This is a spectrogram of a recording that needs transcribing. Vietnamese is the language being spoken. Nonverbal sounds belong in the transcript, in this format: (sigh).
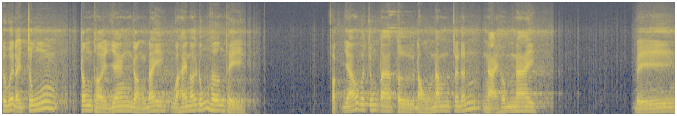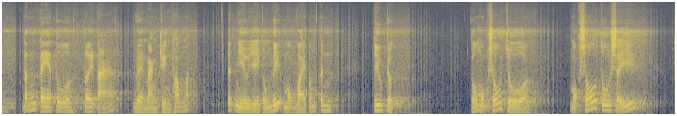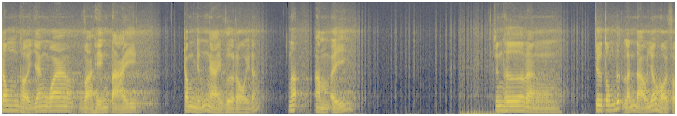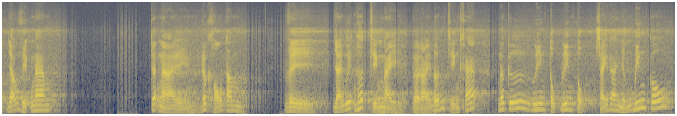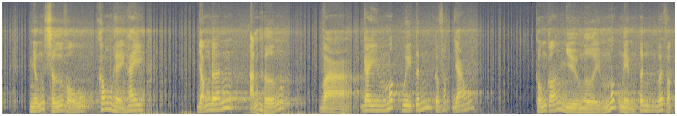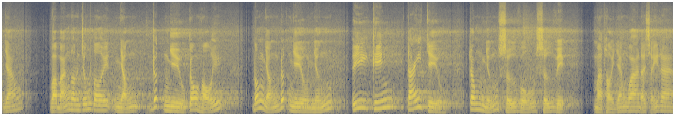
Thưa với đại chúng, trong thời gian gần đây và hay nói đúng hơn thì Phật giáo của chúng ta từ đầu năm cho đến ngày hôm nay bị đánh te tua tơi tả về mạng truyền thông á. Ít nhiều gì cũng biết một vài thông tin tiêu cực của một số chùa một số tu sĩ trong thời gian qua và hiện tại trong những ngày vừa rồi đó, nó ầm ĩ. Xin thưa rằng, chư tôn đức lãnh đạo giáo hội phật giáo việt nam, các ngài rất khổ tâm vì giải quyết hết chuyện này rồi lại đến chuyện khác. Nó cứ liên tục liên tục xảy ra những biến cố, những sự vụ không hề hay dẫn đến ảnh hưởng và gây mất uy tín của Phật giáo. Cũng có nhiều người mất niềm tin với Phật giáo, và bản thân chúng tôi nhận rất nhiều câu hỏi, đón nhận rất nhiều những ý kiến trái chiều trong những sự vụ, sự việc mà thời gian qua đã xảy ra.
